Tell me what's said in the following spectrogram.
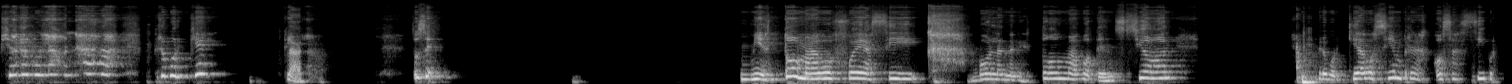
Yo no he anulado nada, pero ¿por qué? Claro. Entonces, mi estómago fue así, bola en el estómago, tensión, pero ¿por qué hago siempre las cosas así? ¿Por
